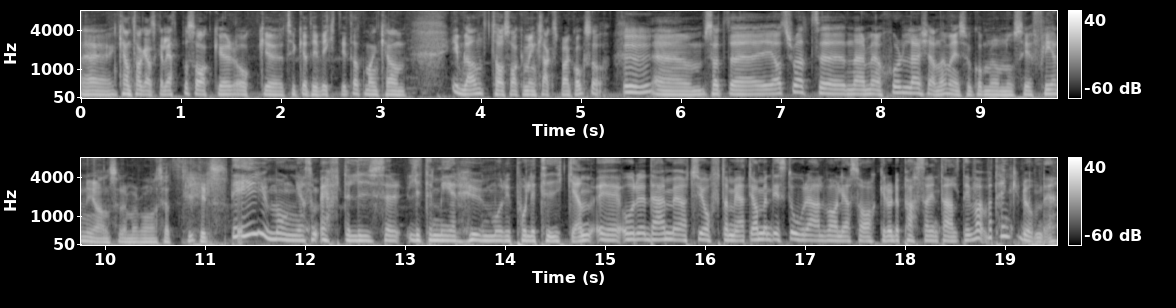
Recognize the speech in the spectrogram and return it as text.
eh, kan ta ganska lätt på saker och eh, tycker att det är viktigt att man kan ibland ta saker med en klackspark också. Mm. Ehm, så att jag tror att när människor lär känna mig så kommer de nog se fler nyanser än vad de har sett hittills. Det är ju många som efterlyser lite mer humor i politiken och det där möts ju ofta med att ja, men det är stora allvarliga saker och det passar inte alltid. vad, vad tänker du om det?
